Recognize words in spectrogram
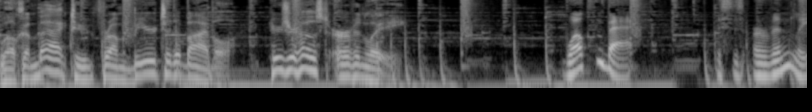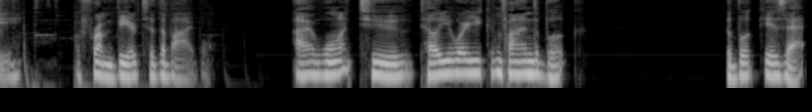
Welcome back to From Beer to the Bible. Here's your host, Ervin Lee. Welcome back. This is Ervin Lee from Beer to the Bible. I want to tell you where you can find the book. The book is at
